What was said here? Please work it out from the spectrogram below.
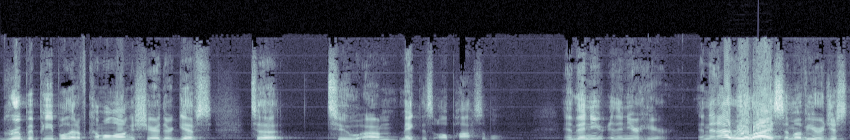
group of people that have come along and shared their gifts to, to um, make this all possible. And then, you, and then you're here. And then I realize some of you are just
